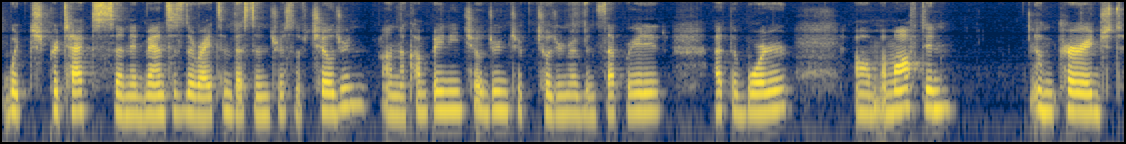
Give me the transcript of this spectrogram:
which protects and advances the rights and best interests of children, unaccompanied children, children who have been separated at the border. Um, I'm often encouraged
